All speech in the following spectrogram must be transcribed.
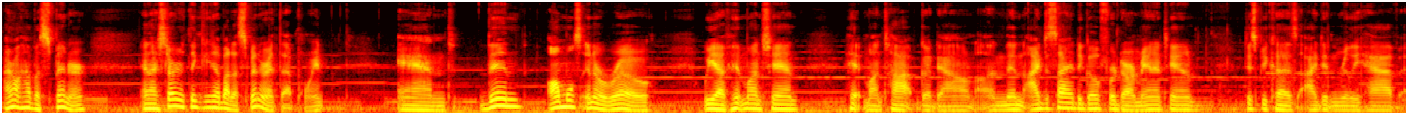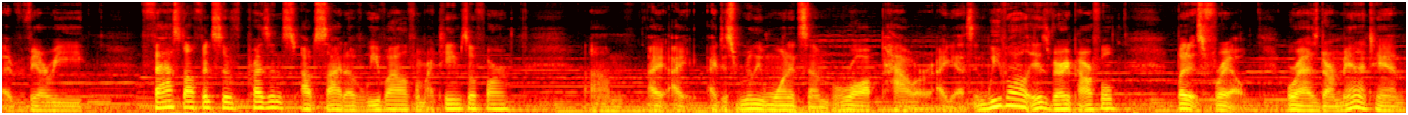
I don't have a spinner. And I started thinking about a spinner at that point. And then, almost in a row, we have Hitmonchan, Hitmontop go down. And then I decided to go for Darmanitan just because I didn't really have a very fast offensive presence outside of Weavile for my team so far. Um, I, I, I, just really wanted some raw power, I guess. And Weavile is very powerful, but it's frail. Whereas Darmanitan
